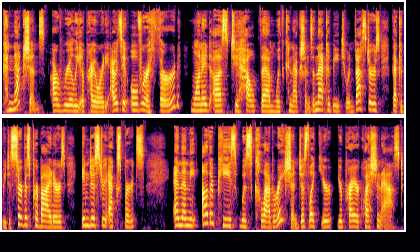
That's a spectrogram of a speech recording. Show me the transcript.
connections are really a priority. I would say over a third wanted us to help them with connections. And that could be to investors, that could be to service providers, industry experts. And then the other piece was collaboration, just like your, your prior question asked.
